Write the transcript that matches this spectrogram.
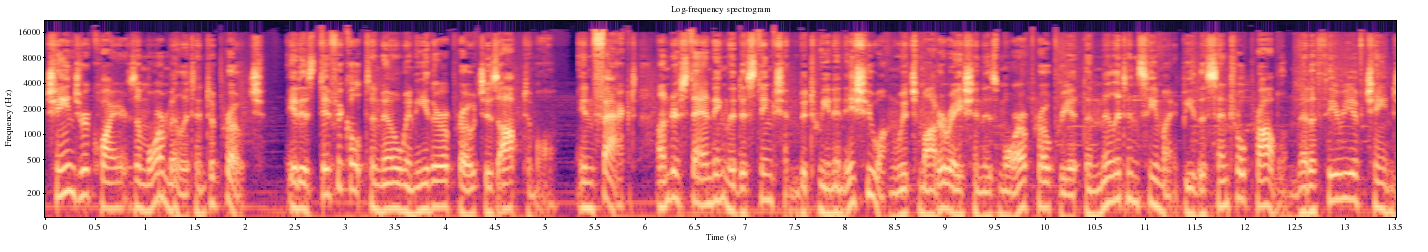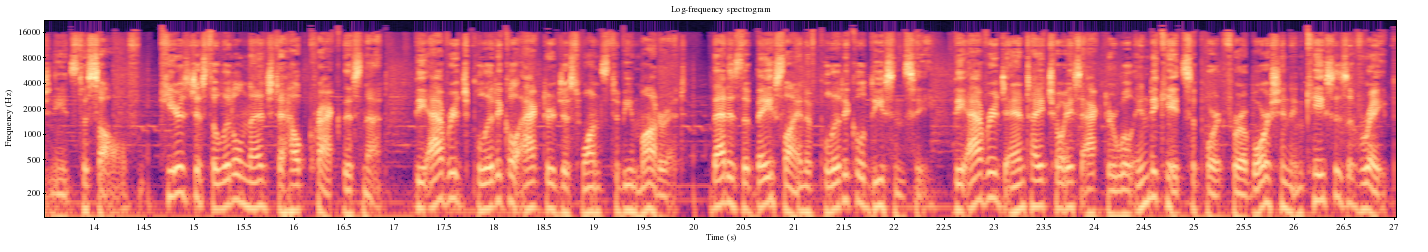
change requires a more militant approach. It is difficult to know when either approach is optimal. In fact, understanding the distinction between an issue on which moderation is more appropriate than militancy might be the central problem that a theory of change needs to solve. Here's just a little nudge to help crack this nut. The average political actor just wants to be moderate. That is the baseline of political decency. The average anti choice actor will indicate support for abortion in cases of rape,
